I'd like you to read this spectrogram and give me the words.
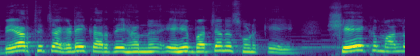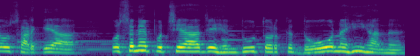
ਬੇਅਰਥ ਝਗੜੇ ਕਰਦੇ ਹਨ। ਇਹ ਬਚਨ ਸੁਣ ਕੇ ਸ਼ੇਖ ਮਾਲੋ ਸੜ ਗਿਆ। ਉਸਨੇ ਪੁੱਛਿਆ, ਜੇ ਹਿੰਦੂ ਤੁਰਕ ਦੋ ਨਹੀਂ ਹਨ,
